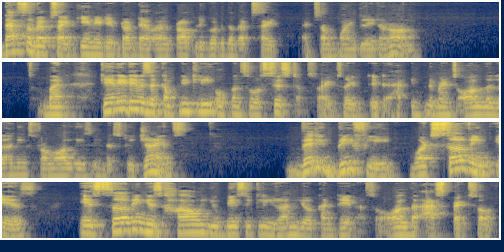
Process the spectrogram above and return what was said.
that's the website, knative.dev. I'll probably go to the website at some point later on. But Knative is a completely open source system, right? So it, it implements all the learnings from all these industry giants very briefly, what serving is, is serving is how you basically run your container. So all the aspects of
